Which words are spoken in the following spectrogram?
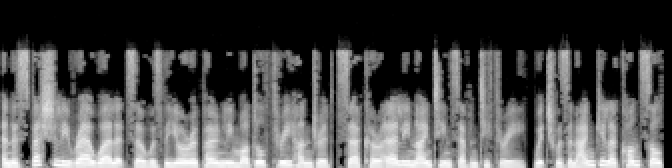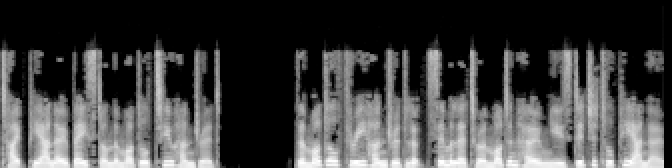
An especially rare Wurlitzer was the Europe-only Model 300 circa early 1973, which was an angular console-type piano based on the Model 200. The Model 300 looked similar to a modern home-use digital piano.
